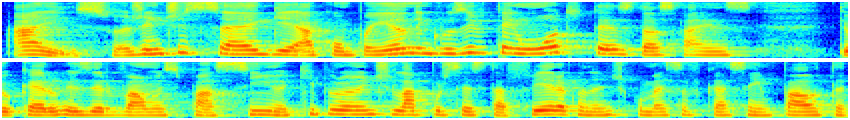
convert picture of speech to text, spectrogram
a isso. A gente segue acompanhando, inclusive tem um outro texto da Science que eu quero reservar um espacinho aqui, provavelmente lá por sexta-feira, quando a gente começa a ficar sem pauta,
